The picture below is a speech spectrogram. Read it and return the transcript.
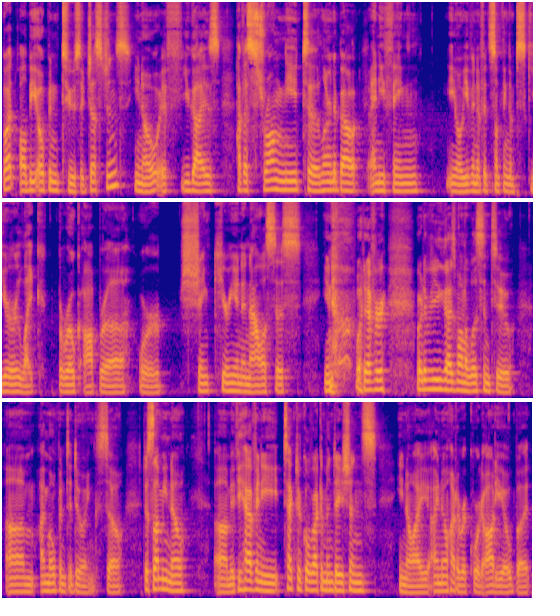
but I'll be open to suggestions. You know, if you guys have a strong need to learn about anything, you know, even if it's something obscure like Baroque opera or Schenkerian analysis, you know, whatever, whatever you guys want to listen to, um, I'm open to doing. So just let me know. Um, if you have any technical recommendations, you know, I, I know how to record audio, but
